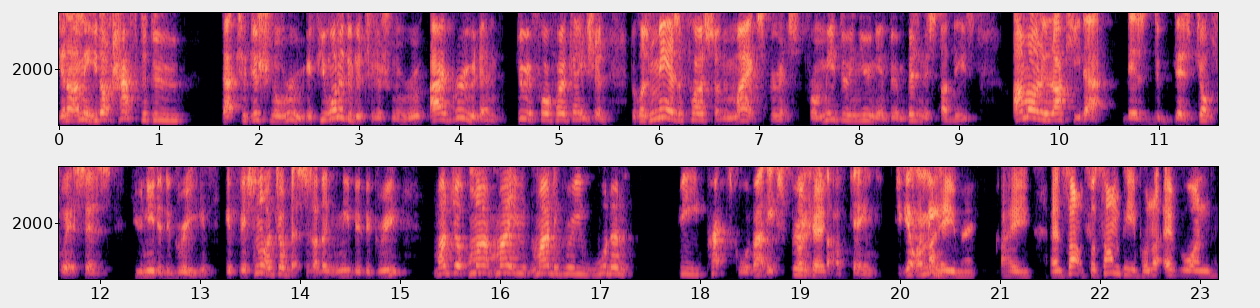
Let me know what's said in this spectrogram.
you know what I mean? You don't have to do that traditional route. If you want to do the traditional route, I agree with them. Do it for a vocation. Because me as a person, in my experience, from me doing uni and doing business studies, I'm only lucky that there's there's jobs where it says you need a degree. If, if it's not a job that says I don't need a degree, my job, my my my degree wouldn't be practical without the experience Okay. that I've gained. Do you get what I mean? I hear you, mate. I hear you. And some for some people, not everyone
